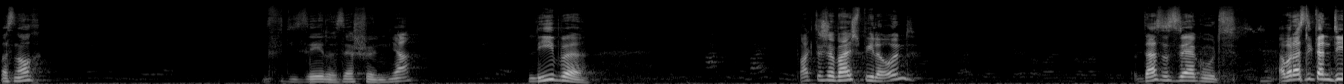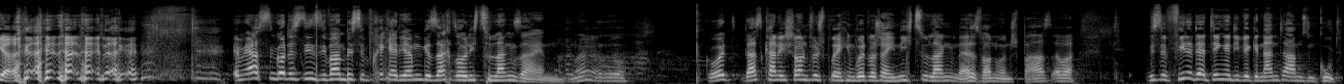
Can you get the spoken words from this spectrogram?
Was noch? Für die Seele, sehr schön, ja? Liebe. Praktische Beispiele und? Das ist sehr gut. Aber das liegt an dir. Im ersten Gottesdienst, die waren ein bisschen frecher, die haben gesagt, soll nicht zu lang sein. Ne? Also, gut, das kann ich schon versprechen, wird wahrscheinlich nicht zu lang. Ne, das war nur ein Spaß. Aber wisst ihr, viele der Dinge, die wir genannt haben, sind gut.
